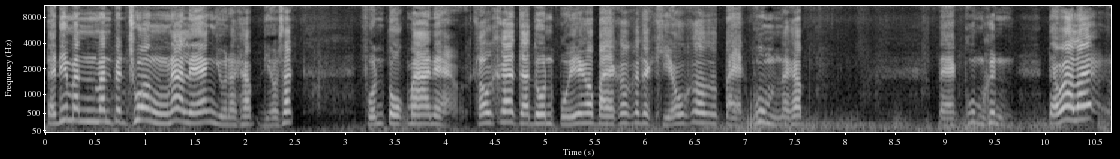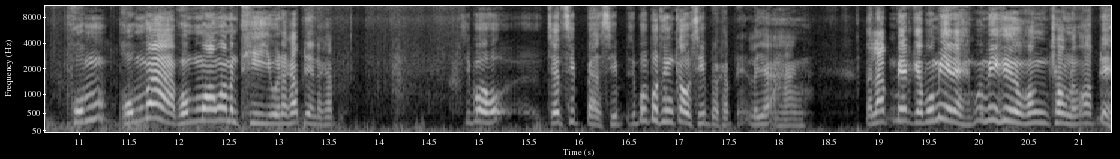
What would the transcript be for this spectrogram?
แต่นี่มันมันเป็นช่วงหน้าแล้งอยู่นะครับ เดี๋ยวสักฝนตกมาเนี่ยเขาก็จะโดนปุ๋ยเข้าไปเขาก็จะเขียวก็จะแตกพุ่มนะครับ แตกพุ่มขึ้น แต่ว่าแล้วผมผมว่าผมมองว่ามันทีอยู่นะครับเนี่ยนะครับสิบเจ็ดสิบแปดสิบสิบพอถึงเก้าสิบนะครับระยะห่าง แต่รับเม็ดกับพวกมีเนี่ยพวกมีคือของช่องน้องออฟเด้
